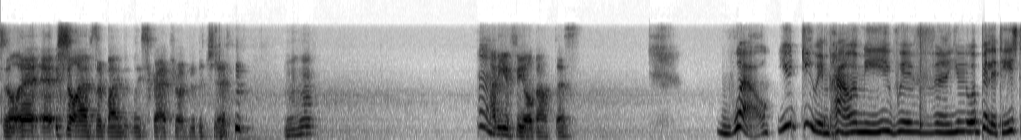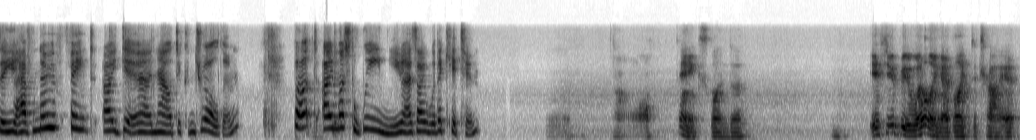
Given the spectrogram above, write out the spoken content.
She'll, uh, uh, she'll absentmindedly scratch her under the chin. hmm Hmm. How do you feel about this? Well, you do empower me with uh, your abilities, though you have no faint idea on how to control them. But I must wean you as I would a kitten. Oh, thanks, Glinda. If you'd be willing, I'd like to try it.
